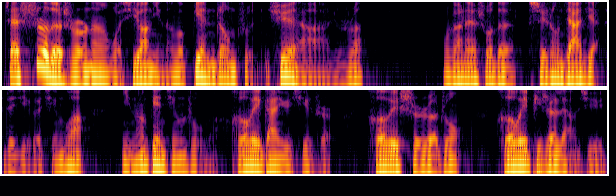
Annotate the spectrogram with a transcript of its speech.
在试的时候呢，我希望你能够辩证准确啊，就是说我刚才说的随症加减的这几个情况，你能辨清楚吗？何为肝郁气滞？何为湿热重？何为脾肾两虚？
